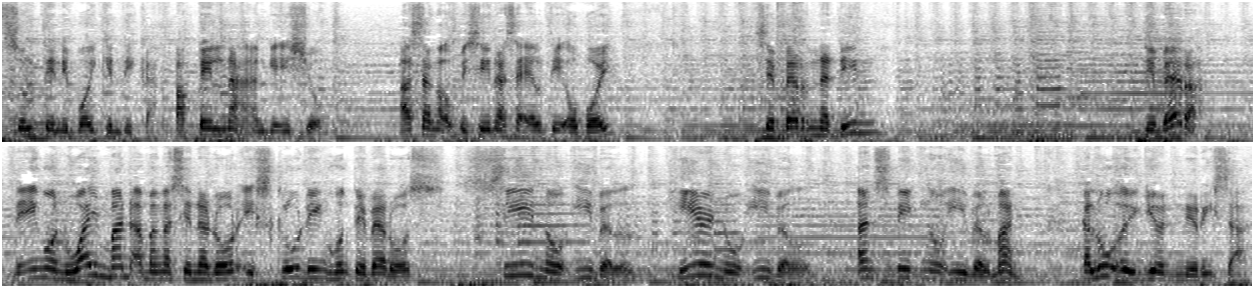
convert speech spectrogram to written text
sulti ni Boy Kindika. Papel na ang gi-issue. Asa nga opisina sa LTO Boy? Si Bernadine de Vera. Niingon, why man ang mga senador excluding Hontiveros, see no evil, hear no evil, and speak no evil man kaluoy gyud ni Risa.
